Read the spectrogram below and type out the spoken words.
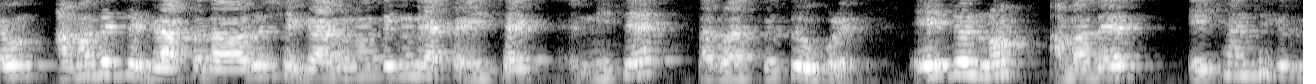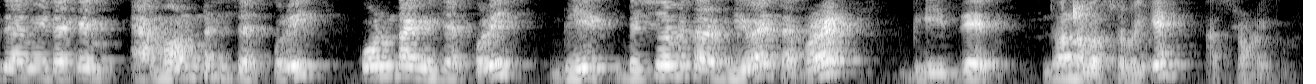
এবং আমাদের যে গ্রাফটা দেওয়া আছে, সেই গ্রাফের মধ্যে কিন্তু একটা এই সাইড নিচে, তারপর আস্তে আস্তে উপরে। এই জন্য আমাদের এইখান থেকে যদি আমি এটাকে অ্যামাউন্টটা হিসাব করি, কোনটাকে হিসাব করি ভি এক্স বেশি হবে তার ভি ওয়াই তারপরে ভি জেড ধন্যবাদ সবাইকে, আসসালামু আলাইকুম।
